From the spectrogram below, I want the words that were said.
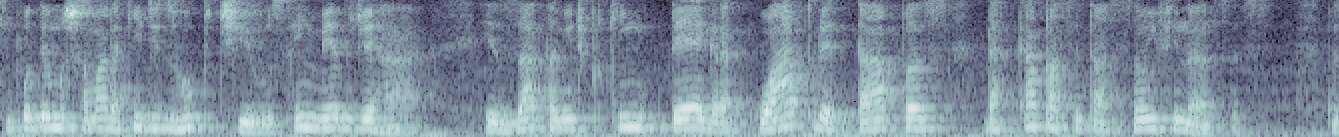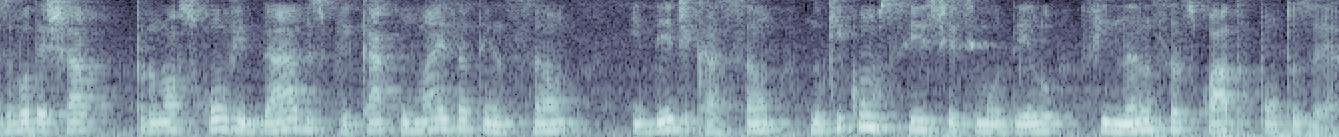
que podemos chamar aqui de disruptivo, sem medo de errar exatamente porque integra quatro etapas da capacitação em finanças. Mas eu vou deixar para o nosso convidado explicar com mais atenção e dedicação no que consiste esse modelo Finanças 4.0.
